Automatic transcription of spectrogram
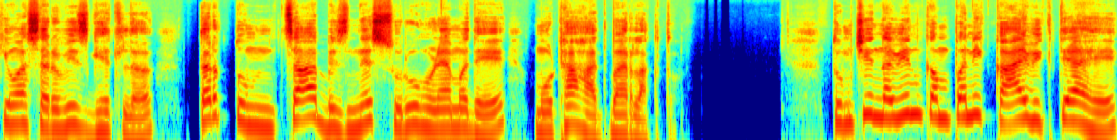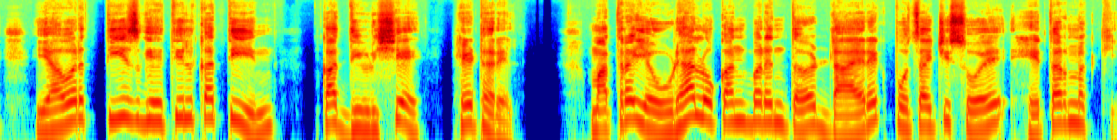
किंवा सर्व्हिस घेतलं तर तुमचा बिझनेस सुरू होण्यामध्ये मोठा हातभार लागतो. तुमची नवीन कंपनी काय विकते आहे यावर तीस घेतील का तीन का दीडशे हे ठरेल. मात्र एवढ्या लोकांपर्यंत डायरेक्ट पोचायची सोय हे तर नक्की.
